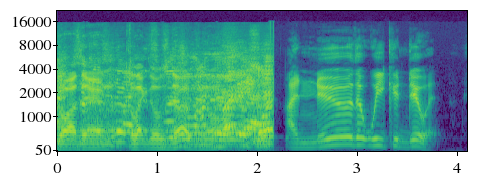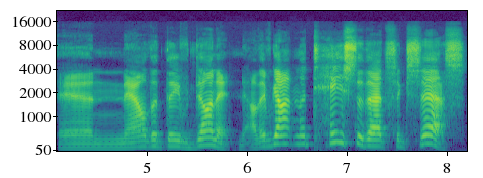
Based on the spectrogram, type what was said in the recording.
go out there and collect those dubs. You know? I knew that we could do it, and now that they've done it, now they've gotten a taste of that success.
